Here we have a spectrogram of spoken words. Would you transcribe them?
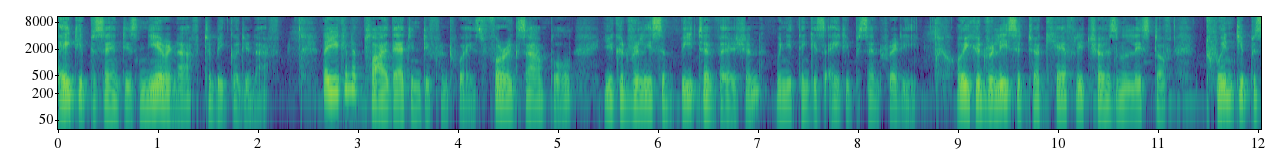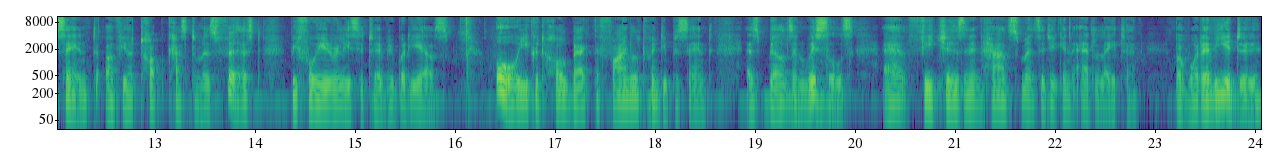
80% is near enough to be good enough. Now you can apply that in different ways. For example, you could release a beta version when you think it's 80% ready, or you could release it to a carefully chosen list of 20% of your top customers first before you release it to everybody else. Or you could hold back the final 20% as bells and whistles, uh, features and enhancements that you can add later. But whatever you do,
